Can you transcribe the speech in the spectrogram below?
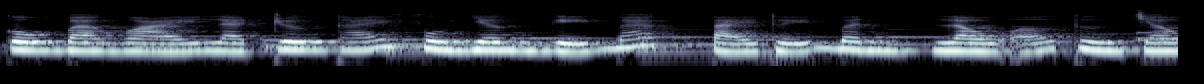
cùng bà ngoại là Trương Thái Phu Nhân nghỉ mát tại Thủy Minh lầu ở Thương Châu.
